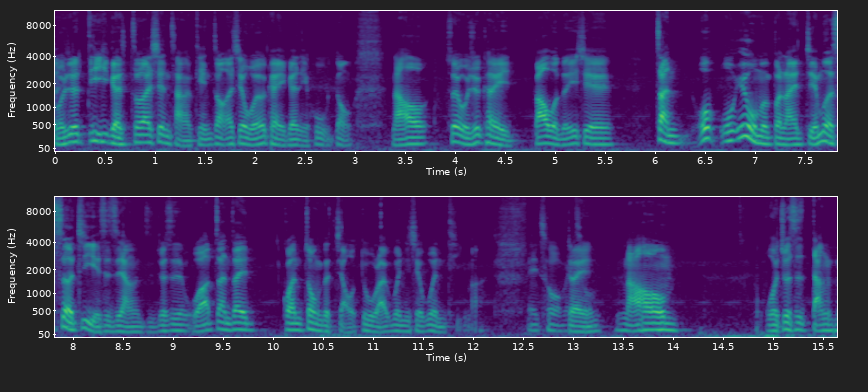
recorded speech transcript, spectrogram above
我觉得第一个坐在现场的听众，而且我又可以跟你互动，然后，所以我就可以把我的一些站，我我，因为我们本来节目的设计也是这样子，就是我要站在观众的角度来问一些问题嘛。没错，没错。对，然后我就是当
